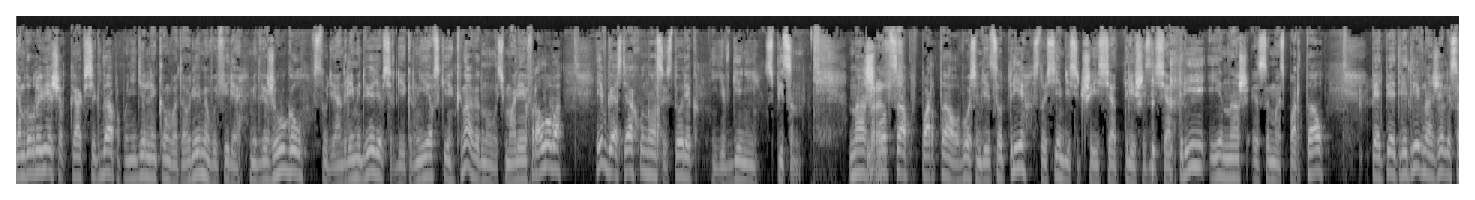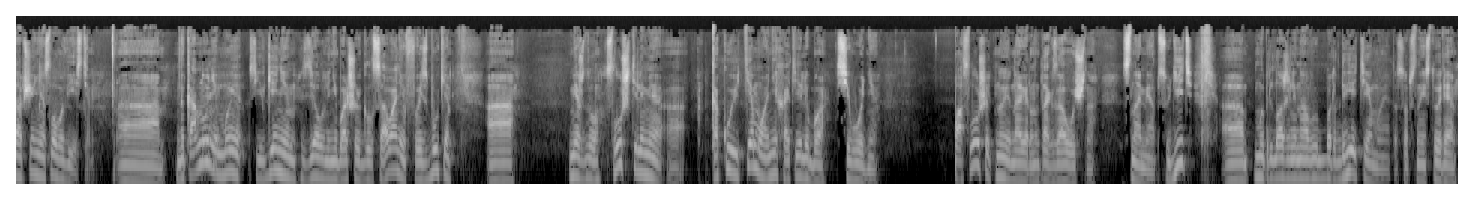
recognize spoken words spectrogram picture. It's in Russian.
Всем добрый вечер. Как всегда, по понедельникам в это время в эфире «Медвежий угол». В студии Андрей Медведев, Сергей Корнеевский. К нам вернулась Мария Фролова. И в гостях у нас историк Евгений Спицын. Наш WhatsApp-портал 8903 170 63 63 и наш смс-портал 5533 в начале сообщения слова «Вести». А, накануне мы с Евгением сделали небольшое голосование в Фейсбуке а, между слушателями а, какую тему они хотели бы сегодня послушать, ну и, наверное, так заочно с нами обсудить. А, мы предложили на выбор две темы. Это, собственно, история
